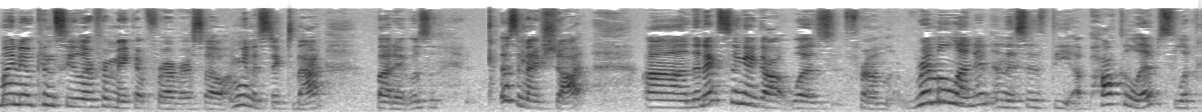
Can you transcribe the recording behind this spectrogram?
My new concealer from Makeup Forever, so I'm going to stick to that. But it was, it was a nice shot. Uh, the next thing I got was from Rimmel London, and this is the Apocalips Lip,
